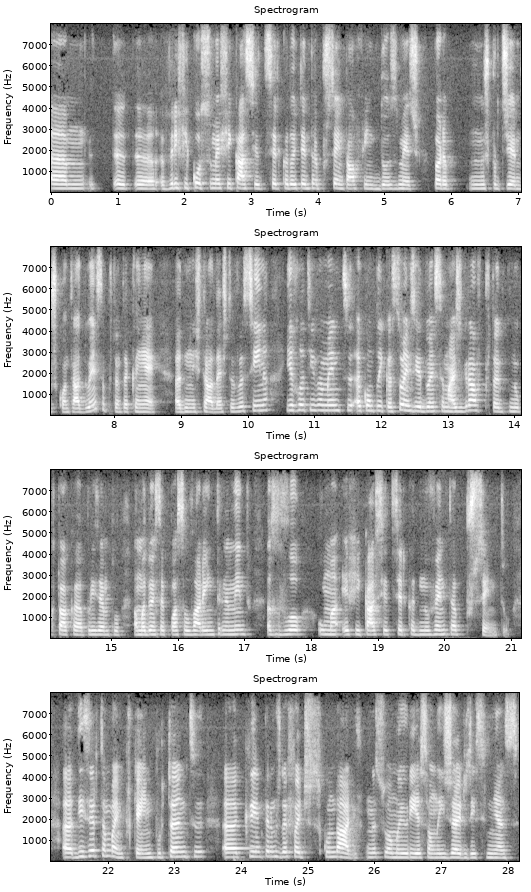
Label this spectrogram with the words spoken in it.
um, uh, uh, verificou-se uma eficácia de cerca de 80% ao fim de 12 meses para nos protegermos contra a doença, portanto, a quem é administrada esta vacina, e relativamente a complicações e a doença mais grave, portanto, no que toca, por exemplo, a uma doença que possa levar a internamento, revelou uma eficácia de cerca de 90%. Uh, dizer também, porque é importante, uh, que em termos de efeitos secundários, na sua maioria são ligeiros e semelhantes,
